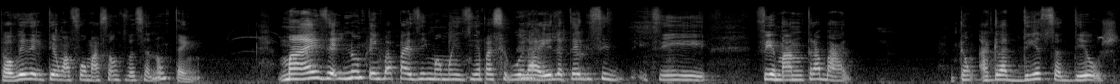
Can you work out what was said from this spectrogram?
Talvez ele tenha uma formação que você não tem. Mas ele não tem papaizinho e mamãezinha para segurar ele até ele se, se firmar no trabalho. Então, agradeça a Deus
